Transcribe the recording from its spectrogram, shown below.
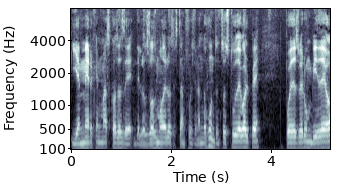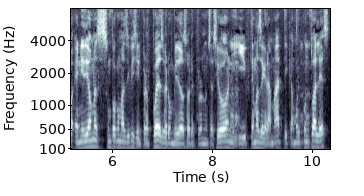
y emergen más cosas de, de los dos modelos que están funcionando juntos. Entonces tú de golpe puedes ver un video, en idiomas es un poco más difícil, pero puedes ver un video sobre pronunciación y, y temas de gramática muy Ajá. puntuales.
